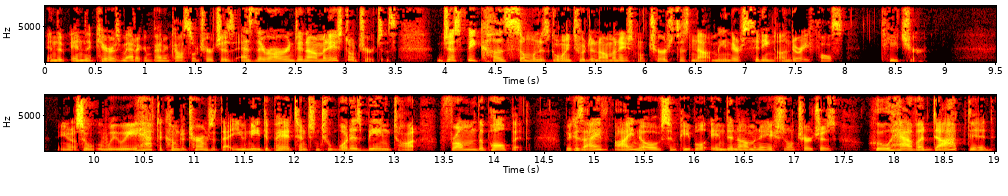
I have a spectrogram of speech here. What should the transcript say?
in the in the charismatic and Pentecostal churches as there are in denominational churches. Just because someone is going to a denominational church does not mean they're sitting under a false teacher. You know, so we, we have to come to terms with that. You need to pay attention to what is being taught from the pulpit. Because I I know of some people in denominational churches who have adopted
